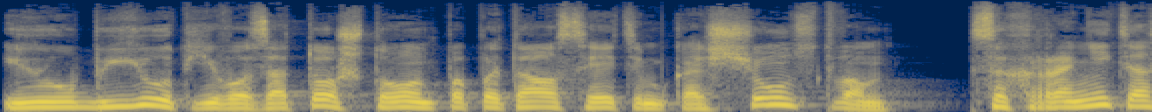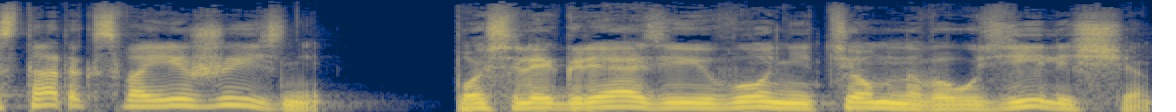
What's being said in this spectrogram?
И убьют его за то, что он попытался этим кощунством сохранить остаток своей жизни. После грязи и вони темного узилища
